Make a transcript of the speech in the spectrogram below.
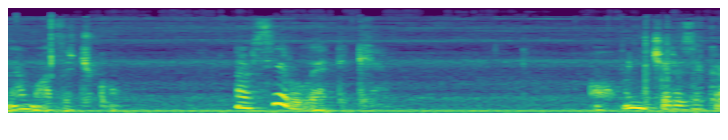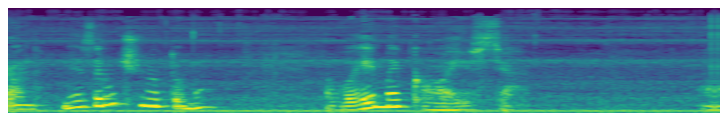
намазочку. На всі рулетики. О, мені через екран незручно, тому вимикаюся. О.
